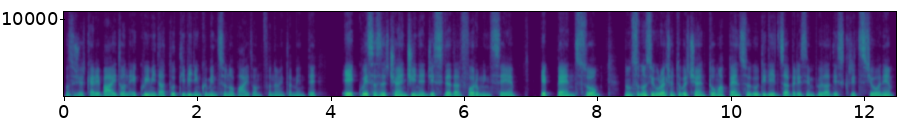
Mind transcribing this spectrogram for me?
posso cercare Python e qui mi dà tutti i video in cui menziono Python fondamentalmente e questa search engine è gestita dal forum in sé e penso, non sono sicuro al 100%, ma penso che utilizza per esempio la descrizione,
